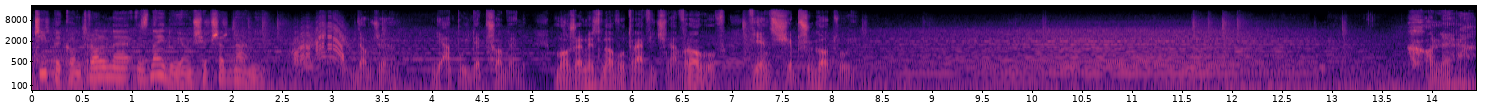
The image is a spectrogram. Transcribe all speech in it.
Chipy kontrolne znajdują się przed nami. Dobrze, ja pójdę przodem. Możemy znowu trafić na wrogów, więc się przygotuj. Cholera.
